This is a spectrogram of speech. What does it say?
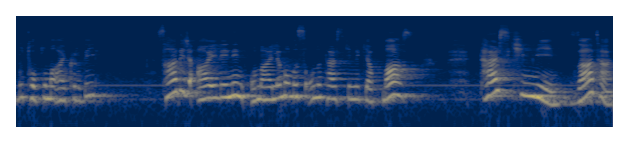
Bu topluma aykırı değil. Sadece ailenin onaylamaması onu ters kimlik yapmaz. Ters kimliğin zaten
